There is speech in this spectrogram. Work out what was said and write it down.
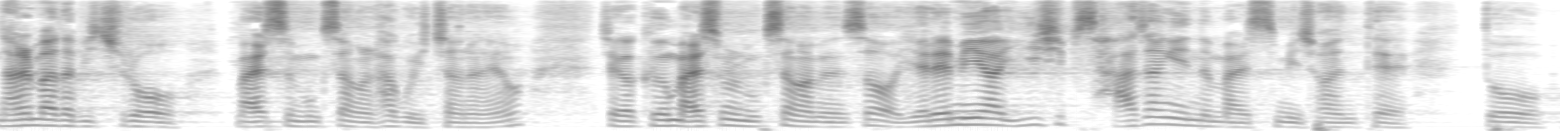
날마다 빛으로 말씀 묵상을 하고 있잖아요. 제가 그 말씀을 묵상하면서 예레미야 24장에 있는 말씀이 저한테 또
